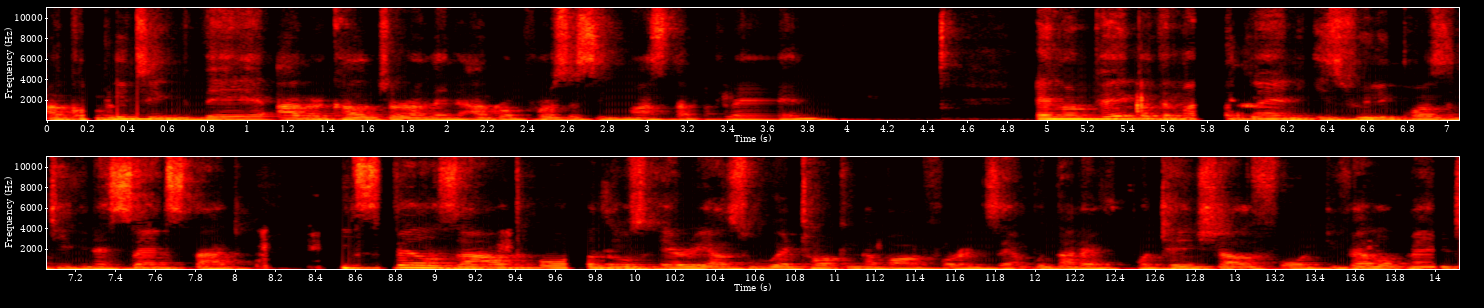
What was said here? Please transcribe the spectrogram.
are completing the agricultural and agro processing master plan. And on paper, the master plan is really positive in a sense that it spells out all those areas we were talking about, for example, that have potential for development.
